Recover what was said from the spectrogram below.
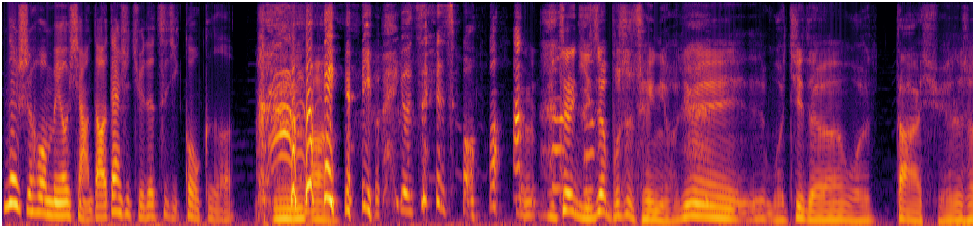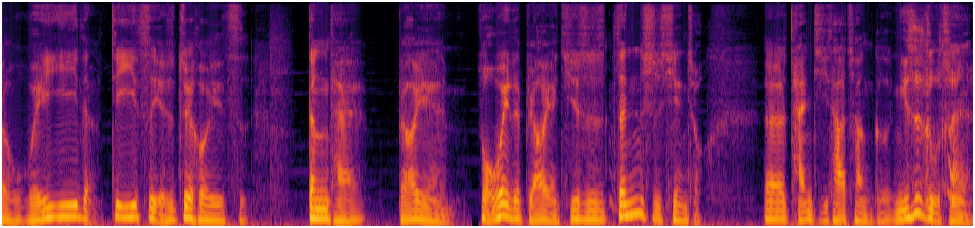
那时候没有想到，但是觉得自己够格，嗯啊、有有这种。这你这不是吹牛，因为我记得我大学的时候，唯一的第一次也是最后一次登台表演，所谓的表演其实真是献丑，呃，弹吉他唱歌，你是主持人。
